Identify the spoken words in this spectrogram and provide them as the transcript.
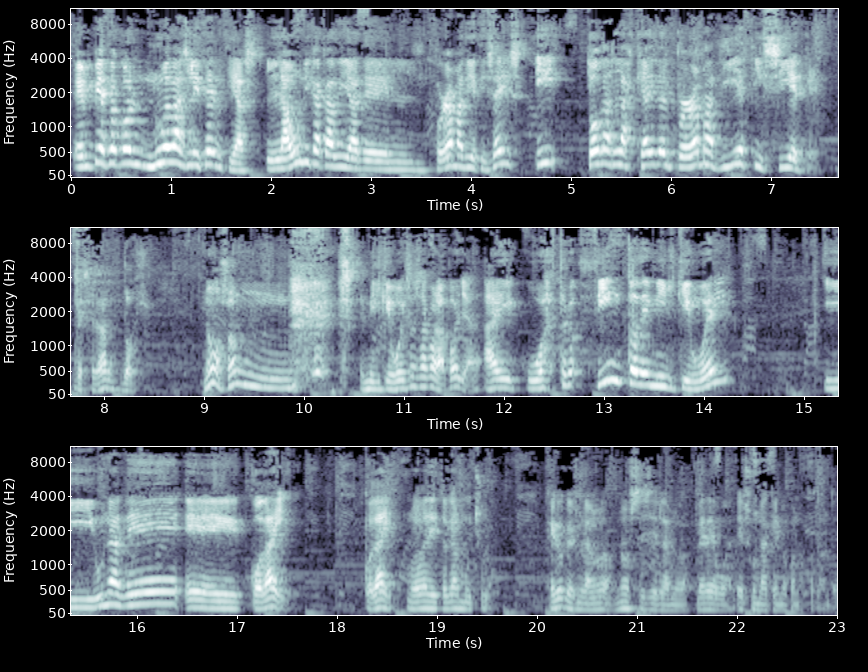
empiezo con nuevas licencias. La única que había del programa 16 y todas las que hay del programa 17. Que serán dos. No, son. El Milky Way se sacó la polla. Hay cuatro, cinco de Milky Way y una de eh, Kodai. Kodai, nueva editorial muy chula. Creo que es la nueva, no sé si es la nueva, me da igual, es una que no conozco tanto.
